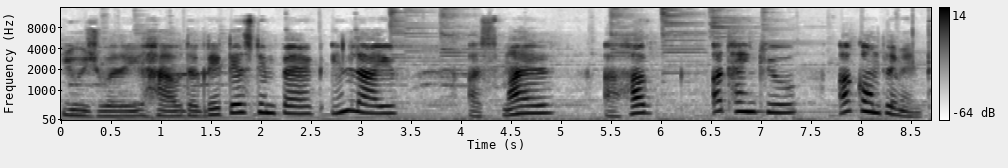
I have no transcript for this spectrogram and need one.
usually have the greatest impact in life a smile, a hug, a thank you, a compliment.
